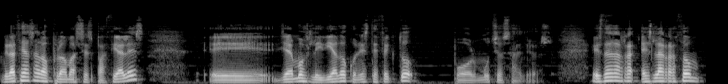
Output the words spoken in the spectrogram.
Gracias a los programas espaciales eh, ya hemos lidiado con este efecto por muchos años. Esta es la razón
